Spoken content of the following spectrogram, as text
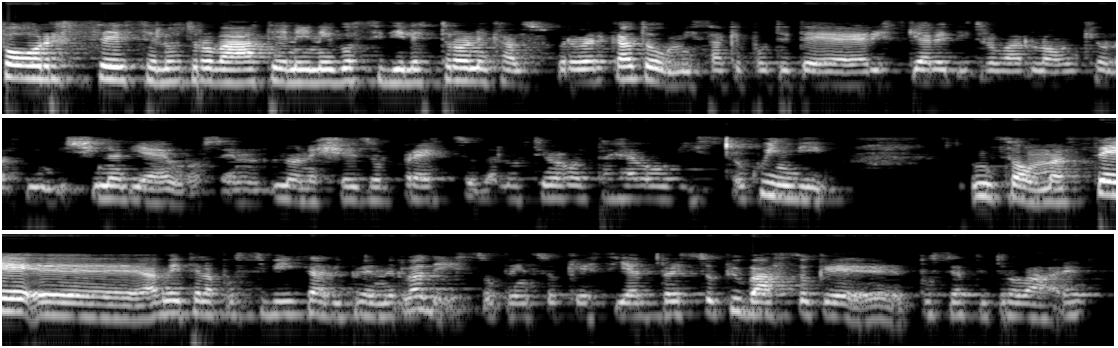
forse se lo trovate nei negozi di elettronica al supermercato mi sa che potete rischiare di trovarlo anche una quindicina di euro se non è sceso il prezzo dall'ultima volta che avevo visto. Quindi insomma, se eh, avete la possibilità di prenderlo adesso, penso che sia il prezzo più basso che possiate trovare.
